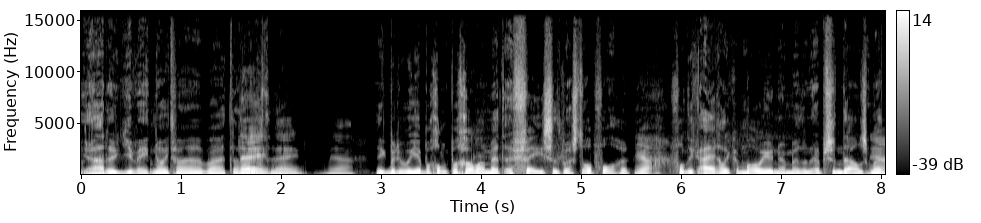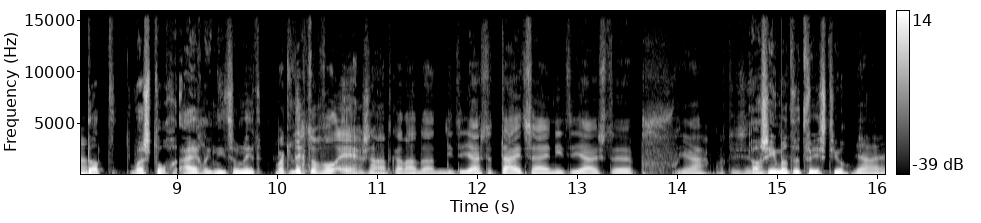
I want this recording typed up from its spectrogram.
Ja, de- je weet nooit waar, waar het aan Nee, ligt. hè. nee. Ja. Ik bedoel, je begon het programma met A Face, dat was de opvolger. ja. Vond ik eigenlijk een mooie nummer dan Ups and Downs. Maar Ja. dat was toch eigenlijk niet zo niet. Maar het ligt toch wel ergens aan. Het kan aan de, niet de juiste tijd zijn, niet de juiste... pff, ja, wat is het? Als iemand het wist, joh. Ja, hè?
